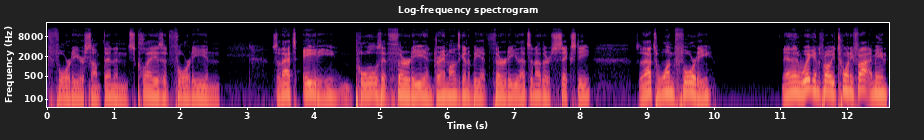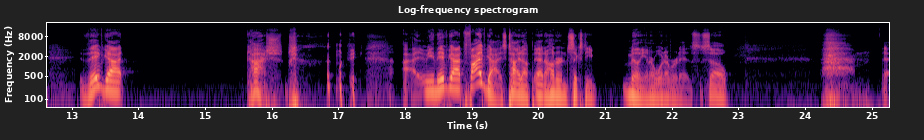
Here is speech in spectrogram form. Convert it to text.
40 or something and Klay's at 40 and so that's 80. Poole's at 30, and Draymond's going to be at 30. That's another 60. So that's 140. And then Wiggins probably 25. I mean, they've got, gosh, I mean, they've got five guys tied up at 160 million or whatever it is. So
